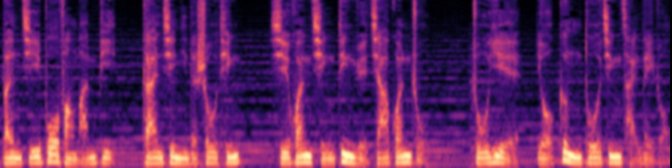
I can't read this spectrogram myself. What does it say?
本集播放完毕，感谢您的收听，喜欢请订阅加关注，主页有更多精彩内容。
